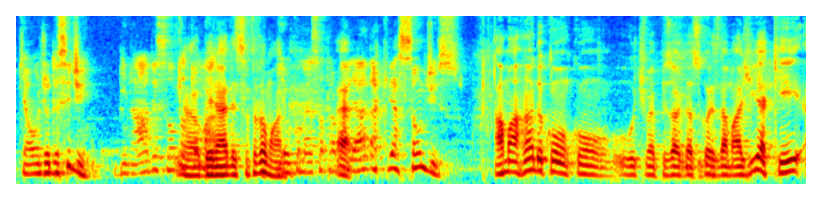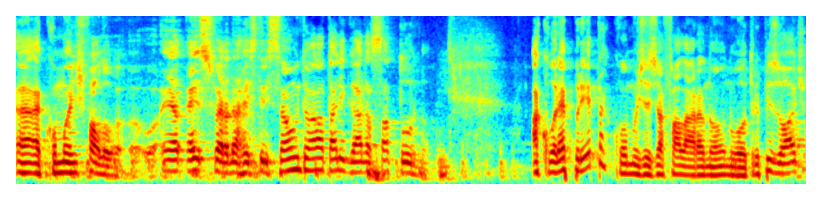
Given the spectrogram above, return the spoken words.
que é onde eu decidi. Biná, a decisão tá É, o tomada. Binar desse tomado. E eu começo a trabalhar da criação disso. Amarrando com, com o último episódio das cores da magia, aqui, é, como a gente falou, é, é a esfera da restrição, então ela está ligada a Saturno. A cor é preta, como vocês já falaram no, no outro episódio.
